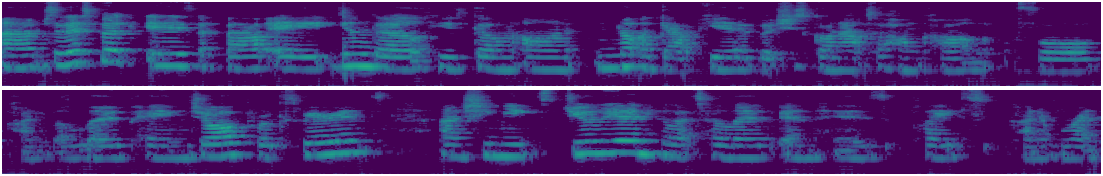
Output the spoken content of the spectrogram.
Um, so this book is about a young girl who's gone on not a gap year but she's gone out to Hong Kong for kind of a low paying job for experience. And she meets Julian who lets her live in his place kind of rent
